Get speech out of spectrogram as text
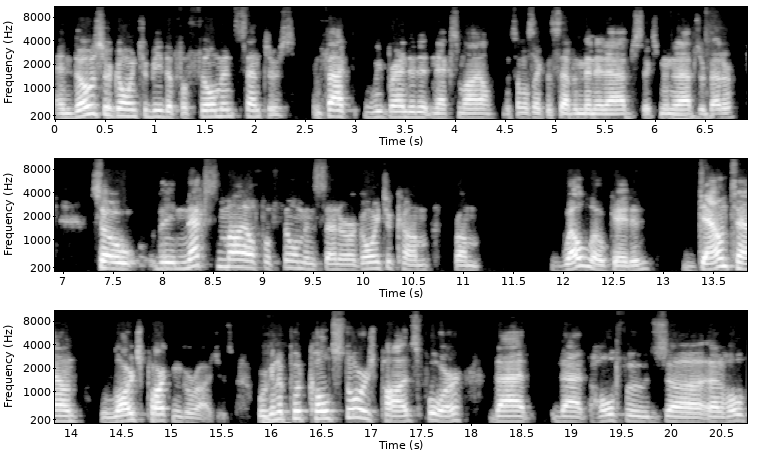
And those are going to be the fulfillment centers. In fact, we branded it Next Mile. It's almost like the seven minute abs, six minute abs are better. So the next mile fulfillment center are going to come from well located downtown large parking garages. We're going to mm-hmm. put cold storage pods for that that Whole Foods uh, that Whole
